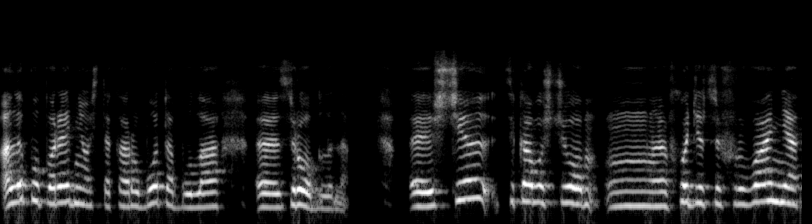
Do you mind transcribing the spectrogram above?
але попередня ось така робота була зроблена. Е, Ще цікаво, що в ході цифрування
